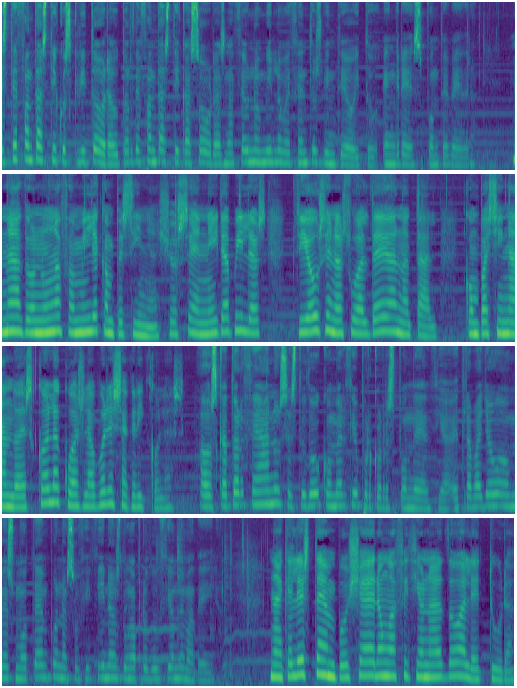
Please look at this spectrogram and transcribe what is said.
Este fantástico escritor, autor de fantásticas obras, naceu no 1928, en Grés, Pontevedra. Nado nunha familia campesiña, Xosé Neira Vilas criouse na súa aldea natal, compaxinando a escola coas labores agrícolas. Aos 14 anos estudou comercio por correspondencia e traballou ao mesmo tempo nas oficinas dunha produción de madeira. Naqueles tempos xa era un aficionado á lectura.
